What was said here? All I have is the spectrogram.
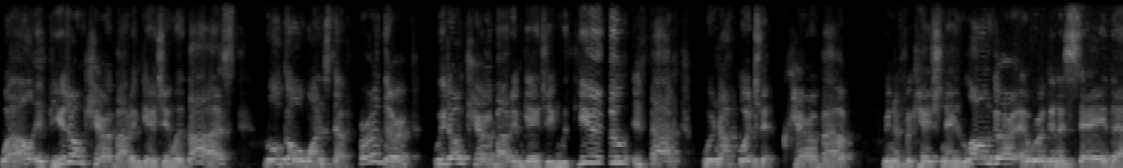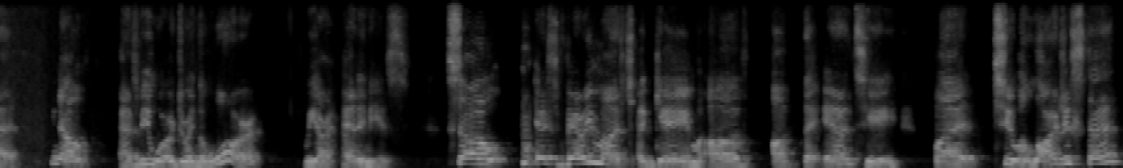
well, if you don't care about engaging with us, we'll go one step further. We don't care about engaging with you. In fact, we're not going to care about unification any longer. And we're going to say that, you know, as we were during the war, we are enemies. So it's very much a game of up the ante. But to a large extent,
